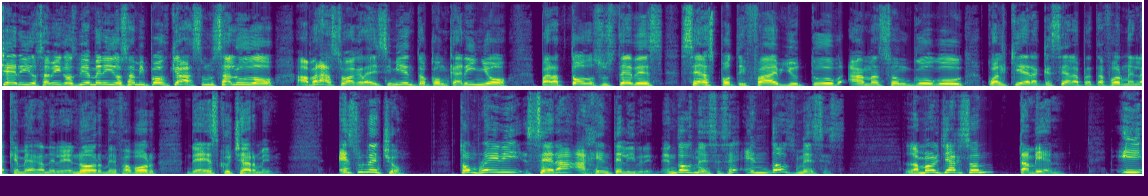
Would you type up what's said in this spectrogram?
Queridos amigos, bienvenidos a mi podcast. Un saludo, abrazo, agradecimiento con cariño para todos ustedes, sea Spotify, YouTube, Amazon, Google, cualquiera que sea la plataforma en la que me hagan el enorme favor de escucharme. Es un hecho. Tom Brady será agente libre en dos meses, ¿eh? En dos meses. Lamar Jackson también. Y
